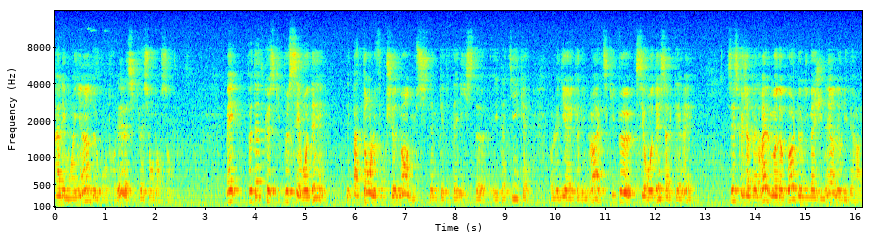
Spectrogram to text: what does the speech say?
a les moyens de contrôler la situation d'ensemble. Mais peut-être que ce qui peut s'éroder n'est pas tant le fonctionnement du système capitaliste étatique, comme le dit Eric Wright, ce qui peut s'éroder, s'altérer, c'est ce que j'appellerais le monopole de l'imaginaire néolibéral.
